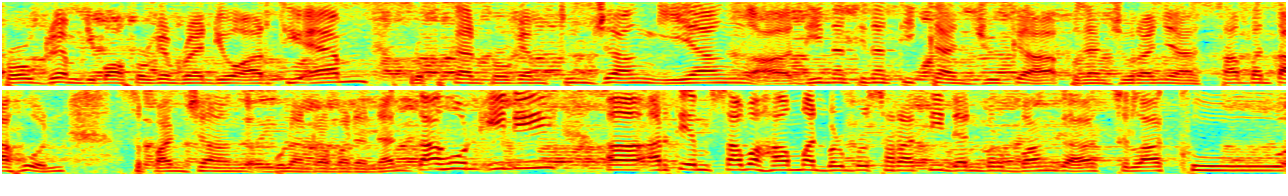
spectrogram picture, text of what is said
program di bawah program radio RTM merupakan program tunjang yang uh, dinanti-nantikan juga penganjurannya saban tahun sepanjang bulan Ramadan. Dan tahun ini uh, RTM Sabah amat berbesar hati dan berbangga selaku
